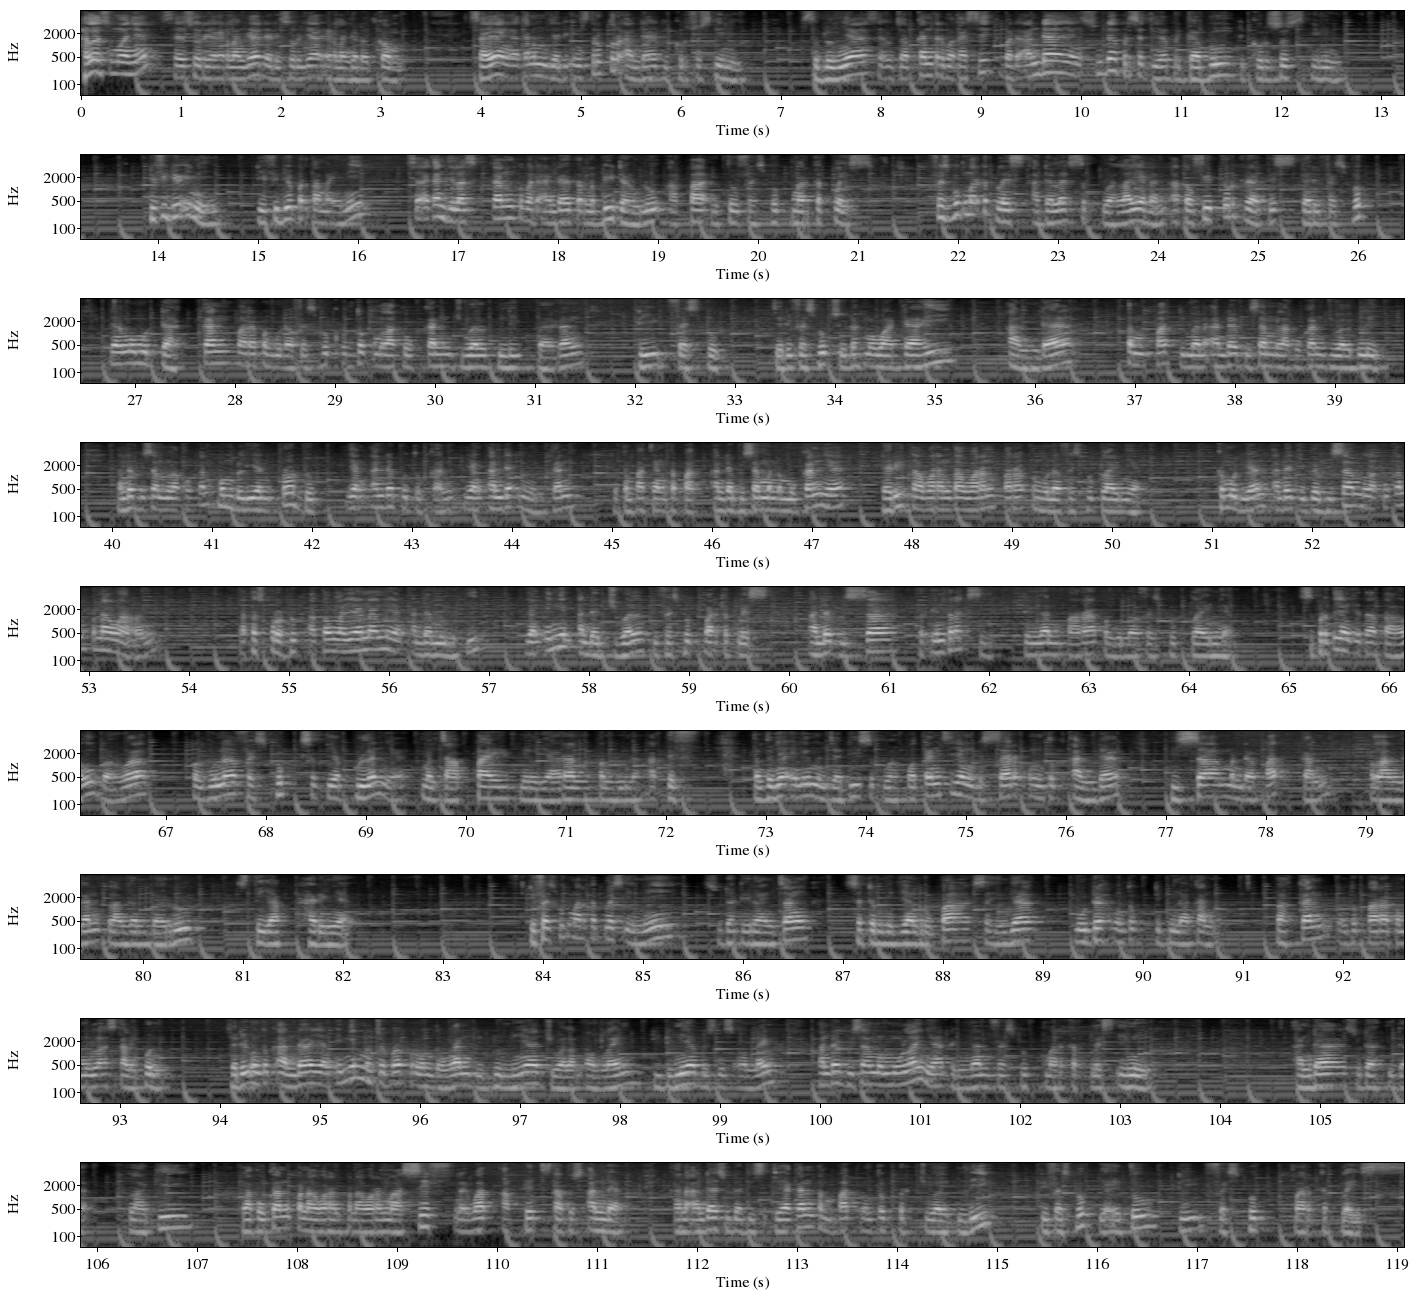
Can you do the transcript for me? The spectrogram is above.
Halo semuanya, saya Surya Erlangga dari suryaerlangga.com. Saya yang akan menjadi instruktur Anda di kursus ini. Sebelumnya, saya ucapkan terima kasih kepada Anda yang sudah bersedia bergabung di kursus ini. Di video ini, di video pertama ini, saya akan jelaskan kepada Anda terlebih dahulu apa itu Facebook Marketplace. Facebook Marketplace adalah sebuah layanan atau fitur gratis dari Facebook yang memudahkan para pengguna Facebook untuk melakukan jual beli barang di Facebook. Jadi Facebook sudah mewadahi Anda tempat di mana Anda bisa melakukan jual beli. Anda bisa melakukan pembelian produk yang Anda butuhkan, yang Anda inginkan di tempat yang tepat. Anda bisa menemukannya dari tawaran-tawaran para pengguna Facebook lainnya. Kemudian Anda juga bisa melakukan penawaran atas produk atau layanan yang Anda miliki yang ingin Anda jual di Facebook Marketplace. Anda bisa berinteraksi dengan para pengguna Facebook lainnya. Seperti yang kita tahu bahwa pengguna Facebook setiap bulannya mencapai miliaran pengguna aktif. Tentunya ini menjadi sebuah potensi yang besar untuk Anda bisa mendapatkan pelanggan-pelanggan baru setiap harinya. Di Facebook Marketplace ini sudah dirancang sedemikian rupa sehingga mudah untuk digunakan bahkan untuk para pemula sekalipun jadi untuk Anda yang ingin mencoba peruntungan di dunia jualan online, di dunia bisnis online, Anda bisa memulainya dengan Facebook Marketplace ini. Anda sudah tidak lagi lakukan penawaran-penawaran masif lewat update status Anda karena Anda sudah disediakan tempat untuk berjual beli di Facebook yaitu di Facebook Marketplace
